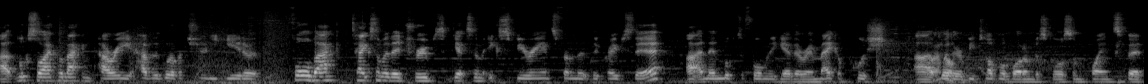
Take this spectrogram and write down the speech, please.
Uh, looks like Lemak and Curry have a good opportunity here to fall back, take some of their troops, get some experience from the, the creeps there, uh, and then look to form together and make a push, uh, wow. whether it be top or bottom to score some points. But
